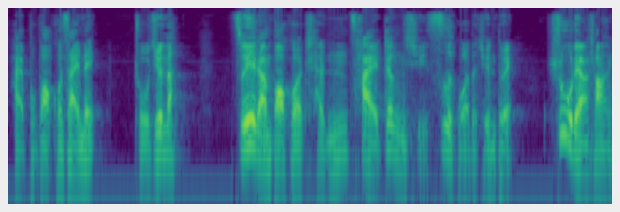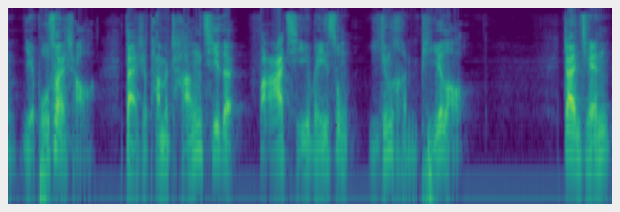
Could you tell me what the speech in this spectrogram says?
还不包括在内。楚军呢，虽然包括陈、蔡、郑、许四国的军队，数量上也不算少，但是他们长期的伐齐为宋已经很疲劳。战前，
